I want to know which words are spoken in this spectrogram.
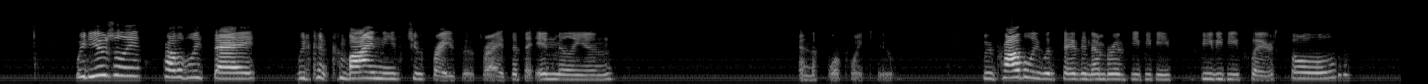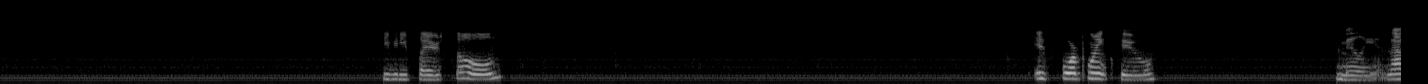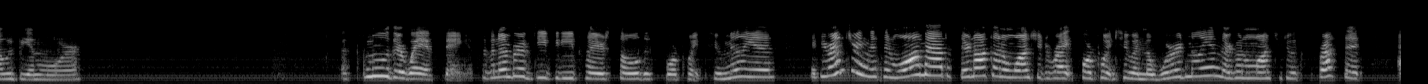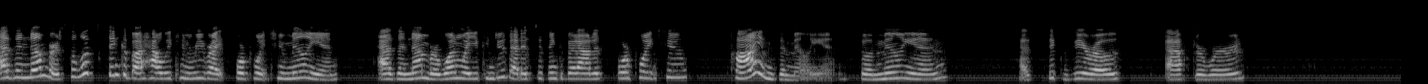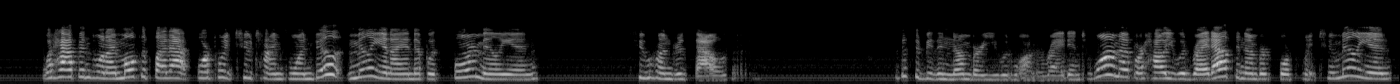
We'd usually probably say we'd combine these two phrases, right? That the in millions and the 4.2. So we probably would say the number of DVD, DVD players sold DVD players sold. is 4.2 million. That would be a more a smoother way of saying it. So the number of DVD players sold is 4.2 million. If you're entering this in WAMAP, they're not going to want you to write 4.2 in the word million. They're going to want you to express it as a number. So let's think about how we can rewrite 4.2 million as a number. One way you can do that is to think about it as 4.2 times a million. So a million has six zeros afterwards. What happens when I multiply that 4.2 times 1 million, I end up with 4,200,000. This would be the number you would want to write into WAMAP or how you would write out the number 4.2 million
